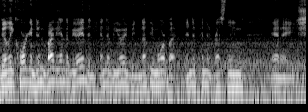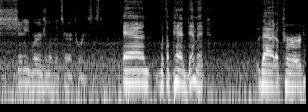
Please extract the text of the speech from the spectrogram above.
Billy Corgan didn't buy the NWA, then the NWA would be nothing more but independent wrestling and a shitty version of the territory system. And with a pandemic that occurred,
